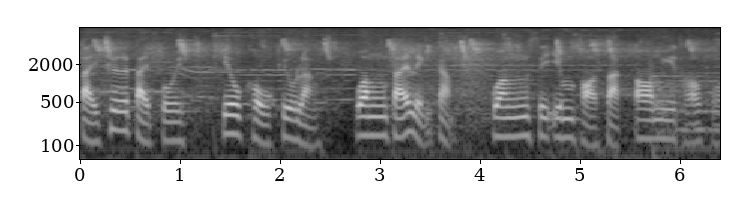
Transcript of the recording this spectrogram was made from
ไต่ชื่อไต่ปุยคิวโขคิวหลัง วังสายเหล่งกับกวังซีอิมผอสักออมีทอพอ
